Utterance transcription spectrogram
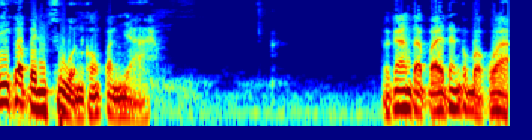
นี่ก็เป็นส่วนของปัญญา ประการต่อไปท่านก็บอกว่า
